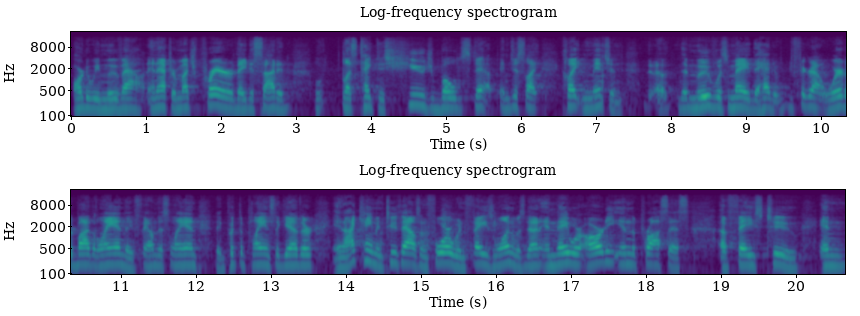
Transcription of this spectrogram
or do we move out? And after much prayer, they decided, let's take this huge, bold step. And just like Clayton mentioned, uh, the move was made. They had to figure out where to buy the land. They found this land. They put the plans together. And I came in 2004 when phase one was done, and they were already in the process of phase two. And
